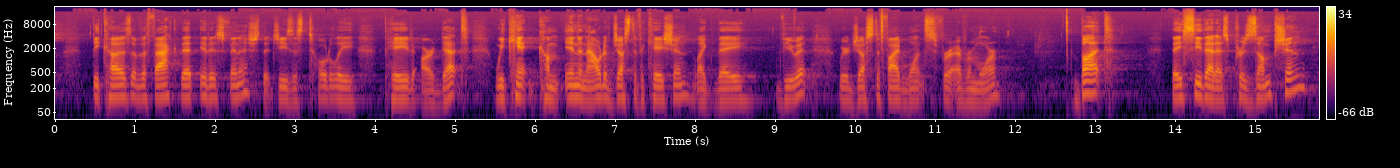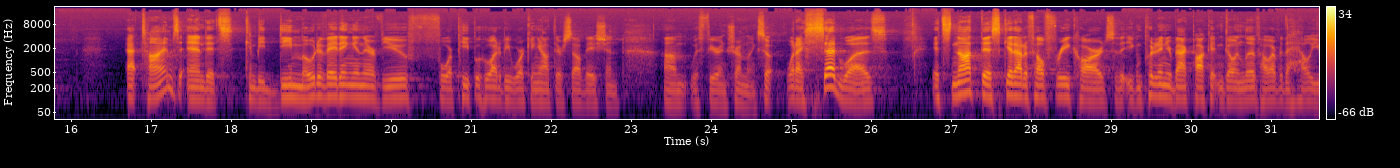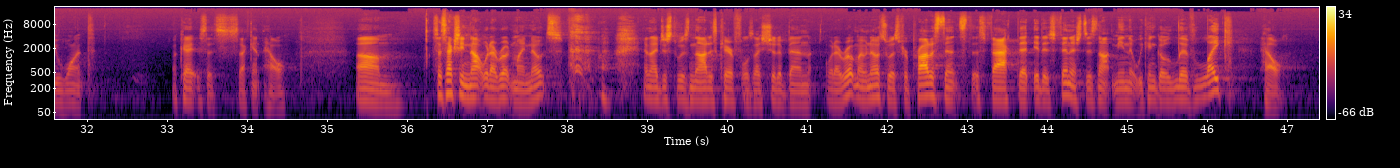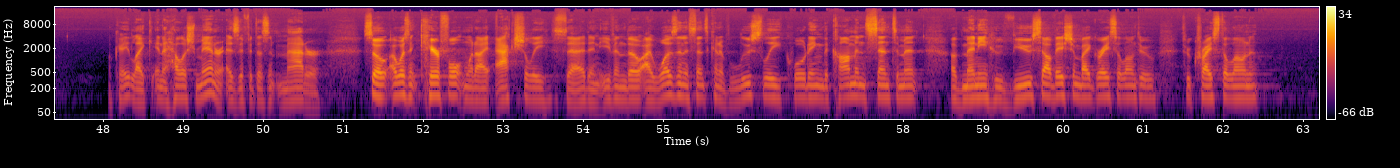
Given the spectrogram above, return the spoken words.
because of the fact that it is finished, that Jesus totally paid our debt. We can't come in and out of justification like they view it. We're justified once forevermore. But they see that as presumption at times, and it can be demotivating in their view for people who ought to be working out their salvation um, with fear and trembling. So, what I said was, it's not this get out of hell free card so that you can put it in your back pocket and go and live however the hell you want. Okay, it's a second hell. Um, so it's actually not what I wrote in my notes, and I just was not as careful as I should have been. What I wrote in my notes was for Protestants, this fact that it is finished does not mean that we can go live like hell. okay, like in a hellish manner, as if it doesn't matter. So I wasn't careful in what I actually said, and even though I was, in a sense, kind of loosely quoting the common sentiment of many who view salvation by grace alone through, through Christ alone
